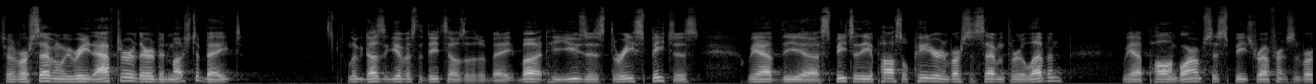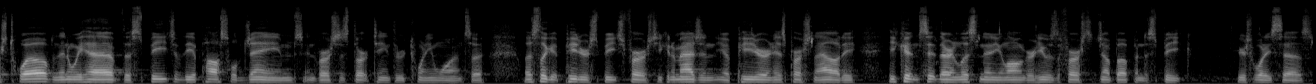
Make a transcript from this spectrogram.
So in verse 7, we read, After there had been much debate, Luke doesn't give us the details of the debate, but he uses three speeches. We have the uh, speech of the Apostle Peter in verses 7 through 11. We have Paul and Barnabas' speech referenced in verse 12, and then we have the speech of the Apostle James in verses 13 through 21. So let's look at Peter's speech first. You can imagine, you know, Peter and his personality. He couldn't sit there and listen any longer. He was the first to jump up and to speak. Here's what he says.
